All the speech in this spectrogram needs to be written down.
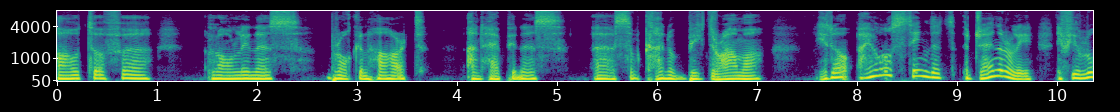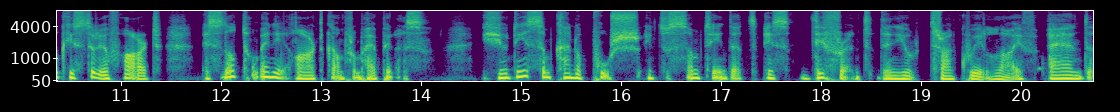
out of uh, loneliness, broken heart, unhappiness, uh, some kind of big drama. You know, I always think that generally, if you look history of art, it's not too many art come from happiness you need some kind of push into something that is different than your tranquil life. And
